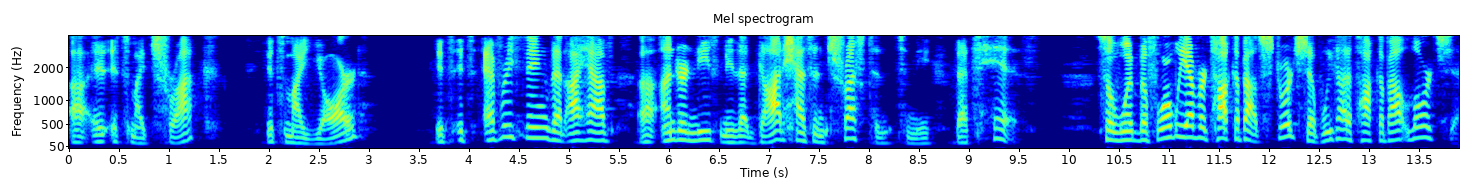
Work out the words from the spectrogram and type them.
Uh, it, it's my truck. It's my yard. It's, it's everything that I have uh, underneath me that God has entrusted to me that's His. So when, before we ever talk about stewardship, we got to talk about lordship.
